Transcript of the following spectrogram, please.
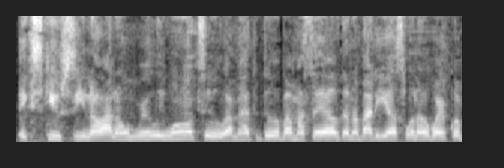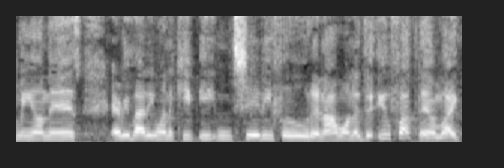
excuse, you know, I don't really want to. I'm gonna have to do it by myself. Don't nobody else wanna work with me on this. Everybody wanna keep eating shitty food and I wanna do you fuck them. Like,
